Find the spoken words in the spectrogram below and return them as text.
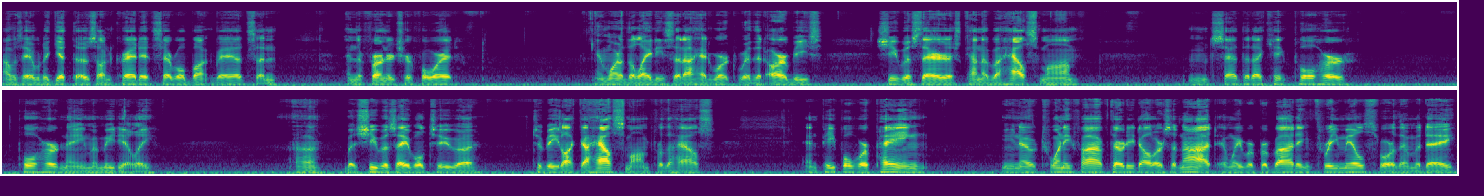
I was able to get those on credit, several bunk beds and and the furniture for it. and one of the ladies that I had worked with at Arby's, she was there as kind of a house mom. I'm sad that I can't pull her pull her name immediately. Uh, but she was able to uh, to be like a house mom for the house, and people were paying, you know, 25 30 dollars a night, and we were providing three meals for them a day,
